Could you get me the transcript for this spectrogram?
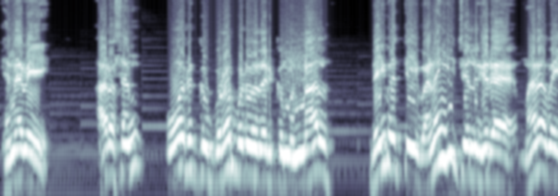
எனவே அரசன் போருக்கு புறப்படுவதற்கு முன்னால் தெய்வத்தை வணங்கி செல்கிற மரபை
